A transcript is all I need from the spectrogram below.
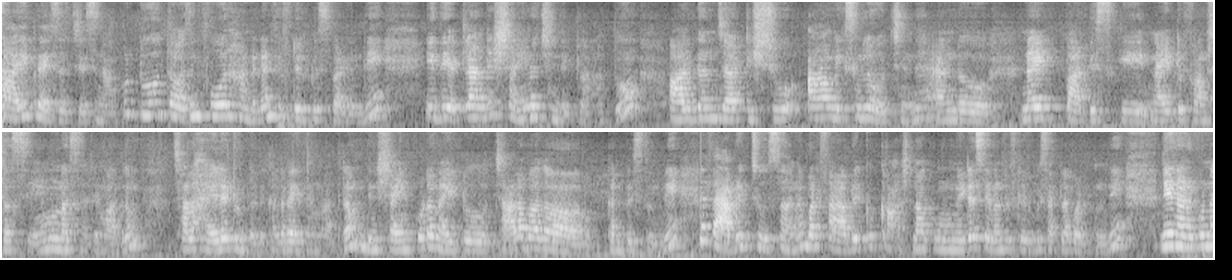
శారీ ప్రైస్ వచ్చేసి నాకు two thousand four hundred and fifty rupees పడింది. ఇది ఎట్లా అంటే షైన్ వచ్చింది క్లాత్ ఆర్గంజా టిష్యూ ఆ మిక్సింగ్లో వచ్చింది. అండ్ నైట్ పార్టీస్కి నైట్ ఫంక్షన్స్ ఏమున్నా సరే మాత్రం చాలా హైలైట్ ఉంటుంది. కలర్ అయితే మాత్రం దీని షైన్ కూడా నైట్ చాలా బాగా కనిపిస్తుంది. ఫ్యాబ్రిక్ చూసాను బట్ ఫ్యాబ్రిక్ కాస్ట్ నాకు మీటర్ సెవెన్ ఫిఫ్టీ రూపీస్ అట్లా పడుతుంది. నేను అనుకున్న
